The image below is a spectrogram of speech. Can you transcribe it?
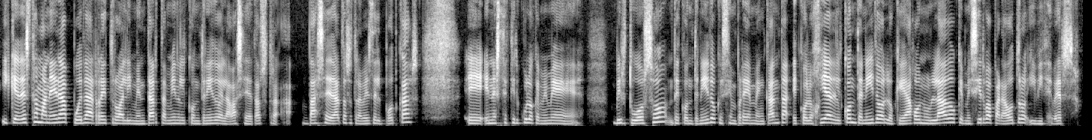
y que de esta manera pueda retroalimentar también el contenido de la base de datos, base de datos a través del podcast eh, en este círculo que a mí me virtuoso de contenido que siempre me encanta, ecología del contenido, lo que hago en un lado que me sirva para otro y viceversa.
